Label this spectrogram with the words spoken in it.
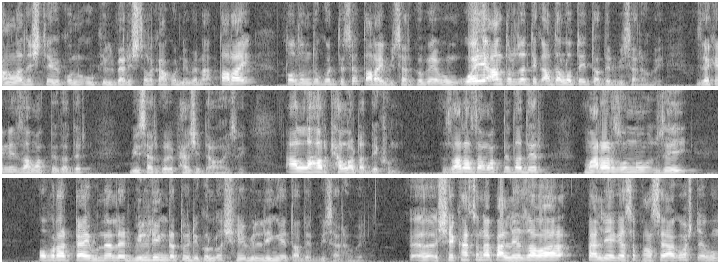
বাংলাদেশ থেকে কোনো উকিল, ব্যারিস্টার কাউকে নেবে না। তারাই তদন্ত করতেছে, তারাই বিচার করবে এবং ওই আন্তর্জাতিক আদালতেই তাদের বিচার হবে। যেখানে জামাত নেতাদের বিচার করে ফাঁসি দেওয়া হয়েছে। আল্লাহর খেলাটা দেখুন। যারা জামাত নেতাদের মারার জন্য যেই অপরাধ ট্রাইব্যুনালের বিল্ডিংটা তৈরি করল, সেই বিল্ডিংয়ে তাদের বিচার হবে। শেখ হাসিনা পালিয়ে যাওয়া, পালিয়ে গেছে পাঁচই আগস্ট এবং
